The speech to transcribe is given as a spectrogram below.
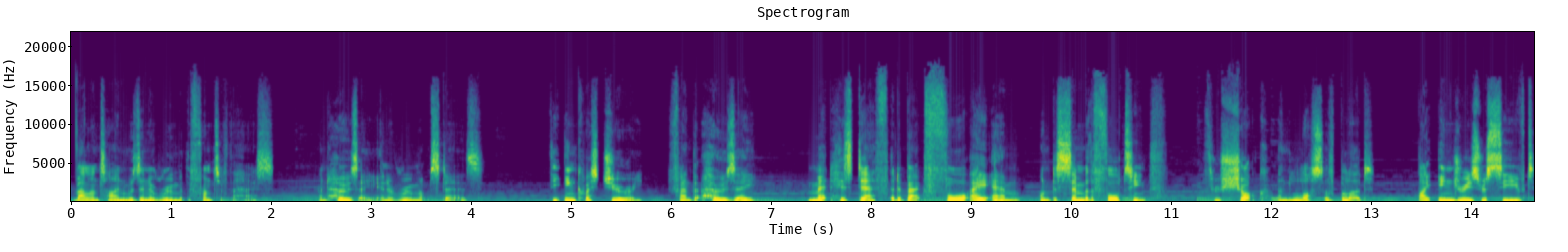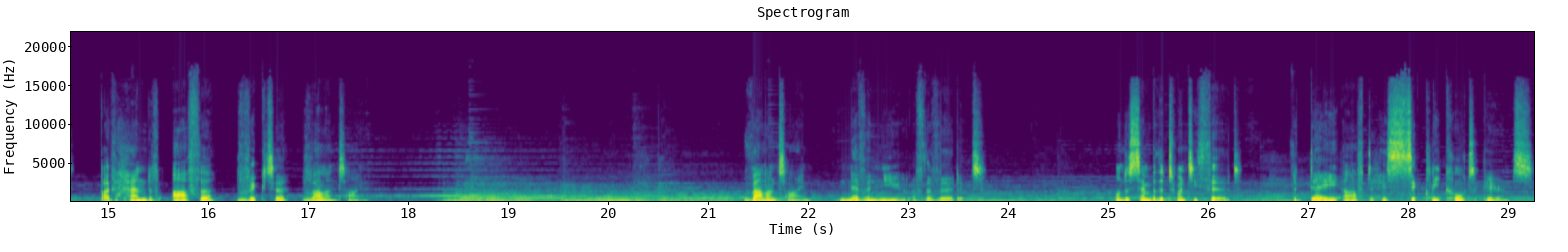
Valentine was in a room at the front of the house, and Jose in a room upstairs. The inquest jury found that Jose met his death at about 4 am on December the 14th through shock and loss of blood by injuries received by the hand of Arthur Victor Valentine. Valentine never knew of the verdict. On December the 23rd, the day after his sickly court appearance,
